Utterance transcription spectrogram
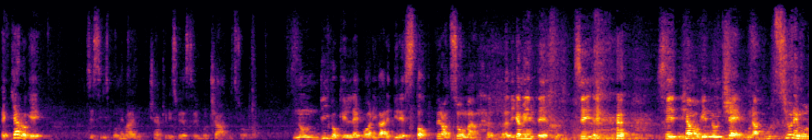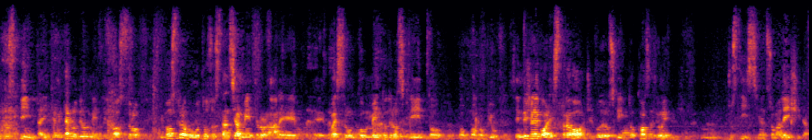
È chiaro che se si risponde male c'è anche il rischio di essere bocciati, insomma. Non dico che lei può arrivare e dire stop, però insomma, praticamente se, se diciamo che non c'è una pulsione molto spinta a incrementare notevolmente il vostro, il vostro voto, sostanzialmente l'orale eh, può essere un commento dello scritto o poco più. Se invece lei vuole stravolgere il voto dello scritto, cosa secondo me giustissima, insomma lecita,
